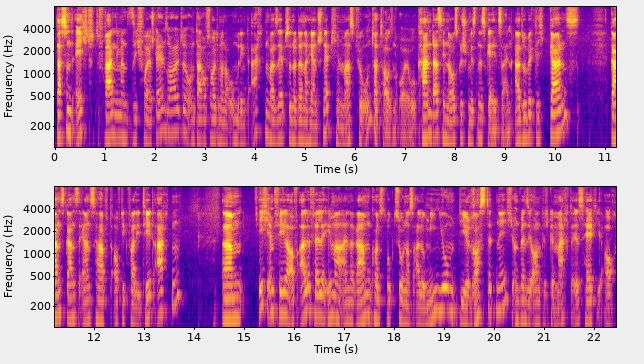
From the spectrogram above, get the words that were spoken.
Das sind echt Fragen, die man sich vorher stellen sollte und darauf sollte man auch unbedingt achten, weil selbst wenn du dann nachher ein Schnäppchen machst für unter 1000 Euro, kann das hinausgeschmissenes Geld sein. Also wirklich ganz, ganz, ganz ernsthaft auf die Qualität achten. Ähm, ich empfehle auf alle Fälle immer eine Rahmenkonstruktion aus Aluminium. Die rostet nicht und wenn sie ordentlich gemacht ist, hält die auch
